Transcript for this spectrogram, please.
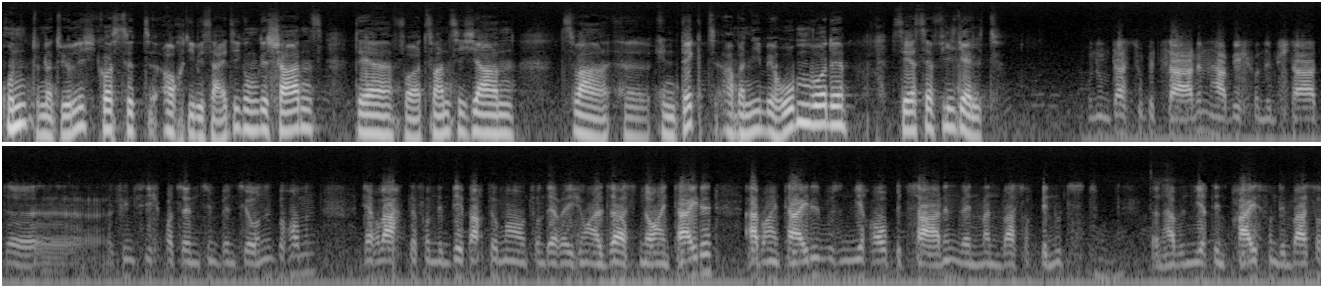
und natürlich kostet auch die Beseitigung des Schadens, der vor 20 Jahren zwar äh, entdeckt, aber nie behoben wurde, sehr, sehr viel Geld. Und um das zu bezahlen, habe ich von dem Staat äh, 50% Subventionen bekommen. Erwarte von dem Departement und von der Region Alsace noch ein Teil, aber ein Teil müssen wir auch bezahlen, wenn man Wasser benutzt. Dann haben wir den Preis von dem Wasser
